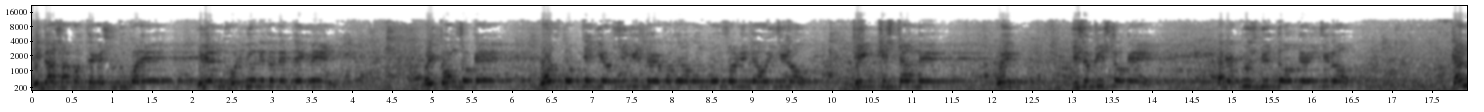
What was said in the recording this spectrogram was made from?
বিদ্যাসাগর থেকে শুরু করে ইভেন ধর্মীয় নেতাদের দেখবেন, ওই কংসকে বধ করতে গিয়েও শ্রীকৃষ্ণকে কত রকম কৌশল নিতে হয়েছিল। ঠিক খ্রিস্টানদের ওই যীশু খ্রিস্টকে তাকে ক্রুশবিদ্ধ হতে হয়েছিল। কেন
